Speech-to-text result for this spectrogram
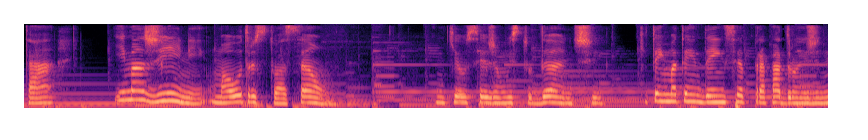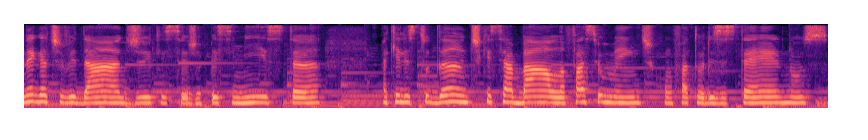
tá? Imagine uma outra situação em que eu seja um estudante que tem uma tendência para padrões de negatividade, que seja pessimista, aquele estudante que se abala facilmente com fatores externos.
